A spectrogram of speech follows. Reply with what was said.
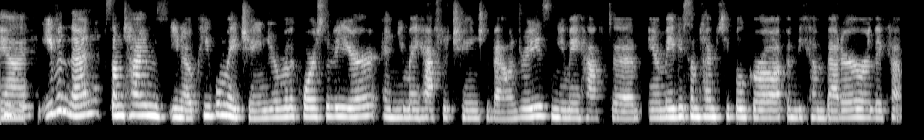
And mm-hmm. even then, sometimes, you know, people may change over the course of a year and you may have to change the boundaries and you may have to, you know, maybe sometimes people grow up and become better or they come.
